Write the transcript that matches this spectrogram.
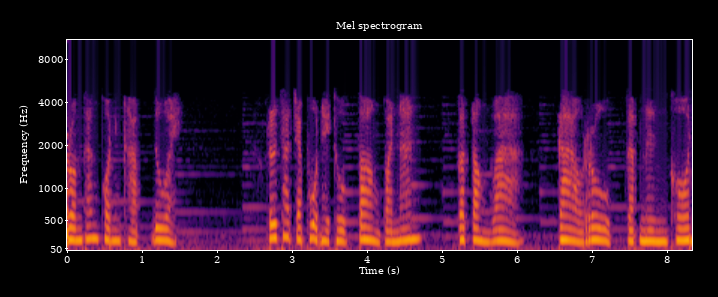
รวมทั้งคนขับด้วย หรือถ้าจะพูดให้ถูกต้องกว่านั้น ก็ต้องว่าเก้ารูปกับหนึ่งคน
